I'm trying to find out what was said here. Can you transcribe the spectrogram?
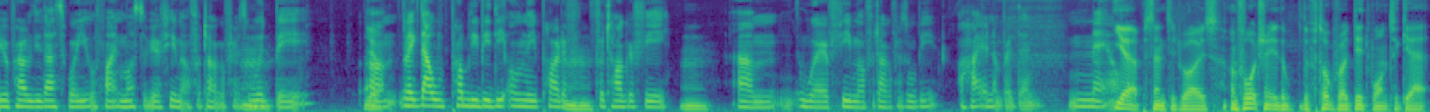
you're probably that's where you will find most of your female photographers would be. Yeah. Um, like that would probably be the only part of photography Mm. um, where female photographers will be a higher number than male. Yeah, percentage wise. Unfortunately, the, the photographer I did want to get,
